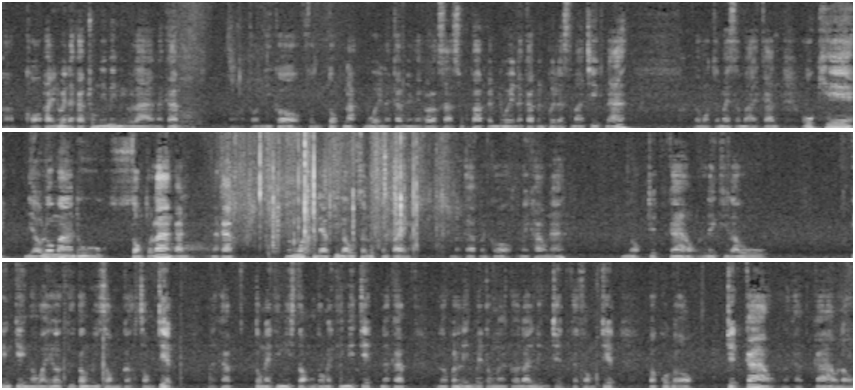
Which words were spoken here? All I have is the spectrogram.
ครับ ขออภัยด้วยนะครับ ช่วงนี้ไม่มีเวลานะครับ ตอนนี้ก็ฝนตกหนักด้วยนะครับ ยังไงก็รักษาสุขภาพกันด้วยนะครับ เพื่อนๆและสมาชิกนะเระวังจะไม่สบายกัน โอเค เดี๋ยวเรามาดู 2 ตัวล่างกันนะครับ เมื่องวดที่แล้วที่เราสรุปกันไปนะครับ มันก็ไม่เข้านะหนอกเจ็ดเก้าเลขที่เราเก่งๆเอาไว้ก็คือต้องมีสองกับสองเจ็ดนะครับ ตรงไหนที่มีสองตรงไหนที่มีเจ็ดนะครับ เราก็เล็งไปตรงนั้นก็ได้หนึ่งเจ็ดกับสองเจ็ดปรากฏว่าออกเจ็ดเก้านะครับเก้าเรา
